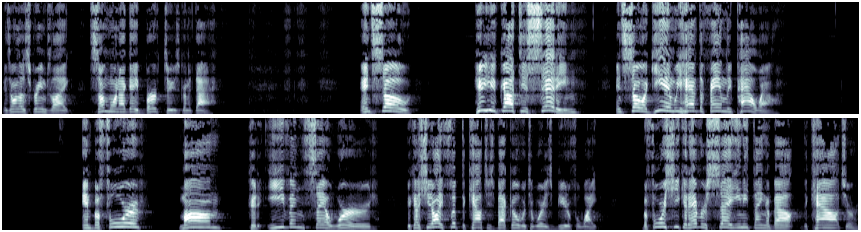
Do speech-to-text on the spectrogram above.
It's one of those screams like someone I gave birth to is going to die. And so here you've got this setting. And so again, we have the family powwow. And before mom could even say a word, because she'd already flipped the couches back over to where it's beautiful white. Before she could ever say anything about the couch or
